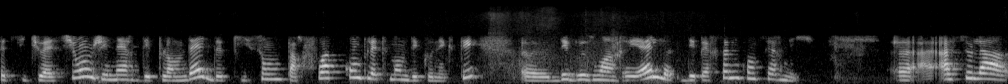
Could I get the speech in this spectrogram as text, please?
cette situation génère des plans d'aide qui sont parfois complètement déconnectés euh, des besoins réels des personnes concernées. Euh, à cela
